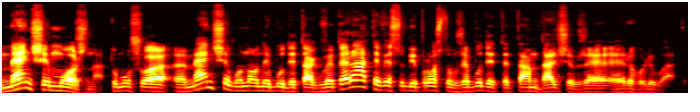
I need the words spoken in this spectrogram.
менше можна, тому що е, менше воно не буде так випирати, ви собі просто вже будете там далі вже е, регулювати.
